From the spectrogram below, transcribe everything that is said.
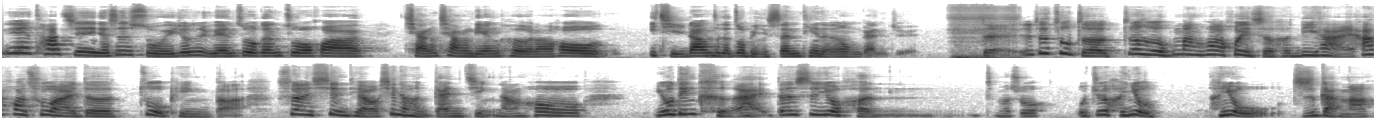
因为它其实也是属于就是原作跟作画强强联合，然后一起让这个作品升天的那种感觉。对，这作者这个漫画绘者很厉害，他画出来的作品吧，虽然线条线条很干净，然后有点可爱，但是又很怎么说？我觉得很有很有质感吗？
